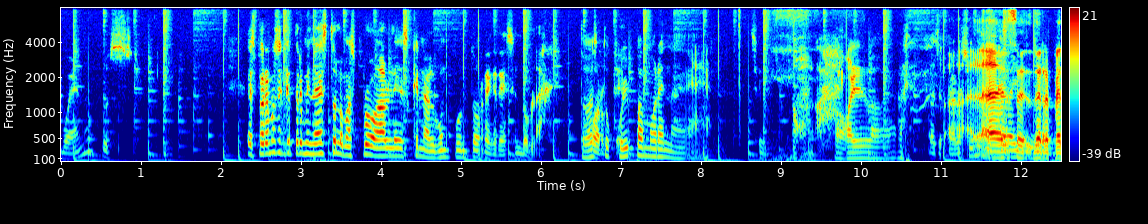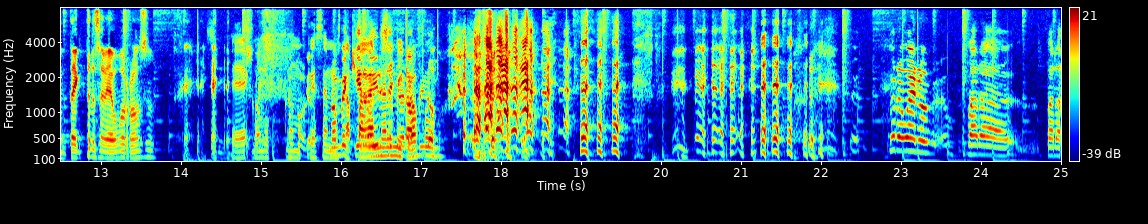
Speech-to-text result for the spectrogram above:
Bueno, pues. Esperemos en que termine esto. Lo más probable es que en algún punto regrese el doblaje. Todo es tu culpa, morena. Sí. hola. Me Ah, de repente Héctor se ve borroso. sí. Eh, como, que se no me está quiero apagando el micrófono. Pero bueno, para, para,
